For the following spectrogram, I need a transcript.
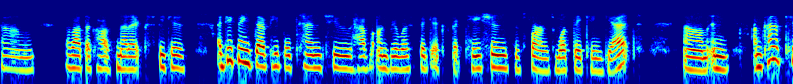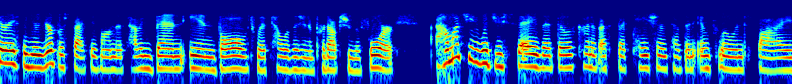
um about the cosmetics because I do think that people tend to have unrealistic expectations as far as what they can get. Um, and I'm kind of curious to hear your perspective on this, having been involved with television and production before how much would you say that those kind of expectations have been influenced by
